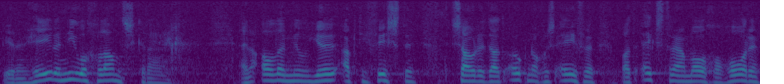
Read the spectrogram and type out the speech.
weer een hele nieuwe glans krijgen. En alle milieuactivisten zouden dat ook nog eens even wat extra mogen horen.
